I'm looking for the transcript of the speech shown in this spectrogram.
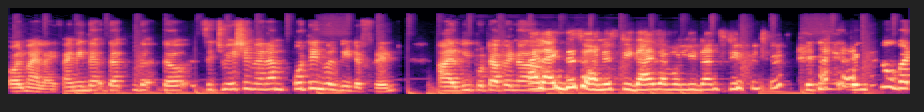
all my life. I mean, the the, the, the situation where I'm put in will be different. I'll be put up in a. I like this honesty, guys. I've only done stereotypes. no, but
